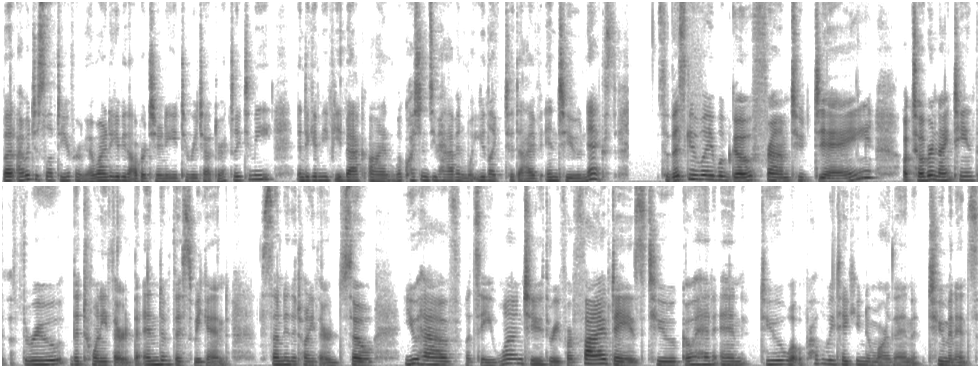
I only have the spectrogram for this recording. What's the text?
but I would just love to hear from you. I wanted to give you the opportunity to reach out directly to me and to give me feedback on what questions you have and what you'd like to dive into next. So this giveaway will go from today, October 19th through the 23rd, the end of this weekend, Sunday the 23rd. So you have, let's see, one, two, three, four, five days to go ahead and do what will probably take you no more than two minutes.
